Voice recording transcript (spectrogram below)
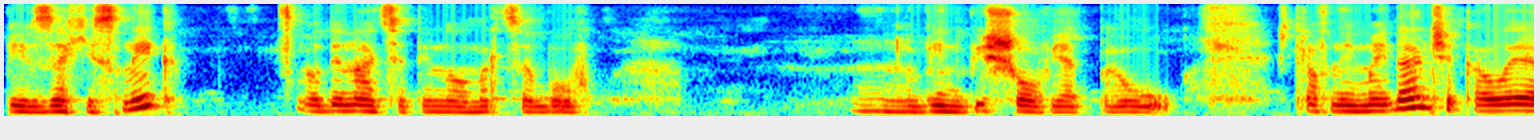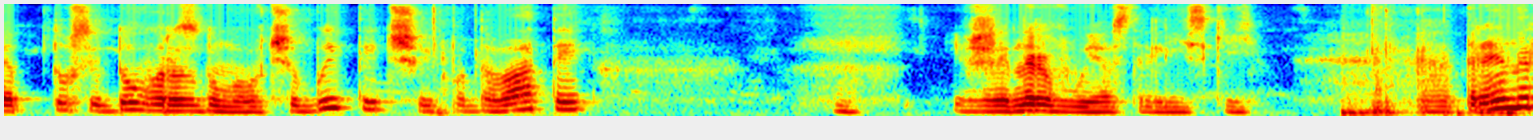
півзахисник. 11 номер це був. Він війшов якби у штрафний майданчик, але досить довго роздумував, чи бити, чи подавати. І вже нервує австралійський е, тренер.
